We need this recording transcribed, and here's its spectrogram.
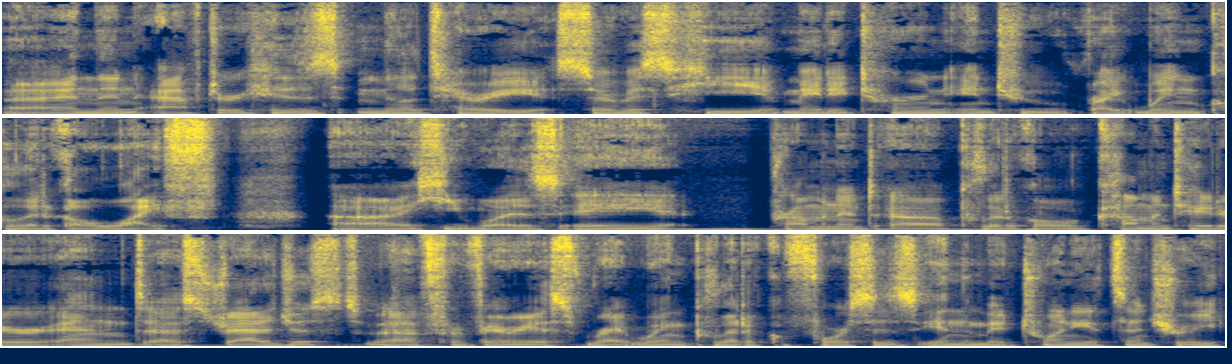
uh, and then after his military service, he made a turn into right wing political life. He was a prominent uh, political commentator and uh, strategist uh, for various right wing political forces in the mid 20th century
